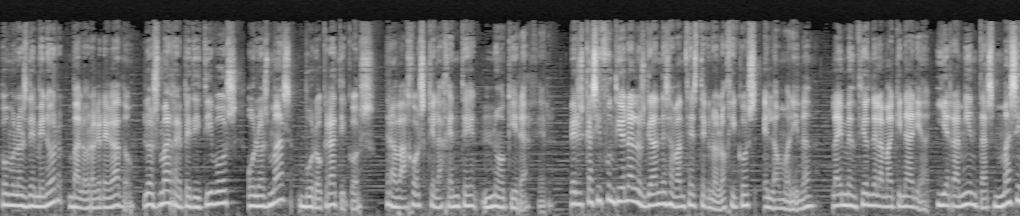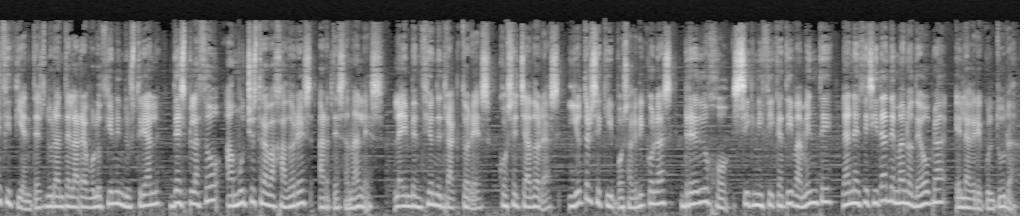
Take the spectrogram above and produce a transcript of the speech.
como los de menor valor agregado, los más repetitivos o los más burocráticos, trabajos que la gente no quiere hacer. Pero es que así funcionan los grandes avances tecnológicos en la humanidad. La invención de la maquinaria y herramientas más eficientes durante la revolución industrial desplazó a muchos trabajadores artesanales. La invención de tractores, cosechadoras y otros equipos agrícolas redujo significativamente la necesidad de mano de obra en la agricultura.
